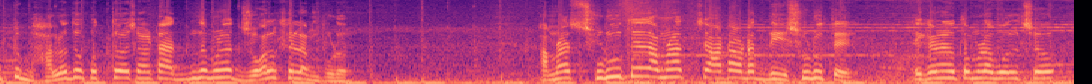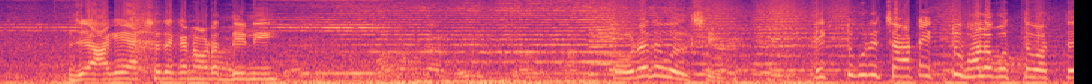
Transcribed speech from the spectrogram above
একটু ভালো তো করতে হবে চাটা একদিন তো জল খেলাম পুরো। আমরা শুরুতে আমরা চাটা অর্ডার দিই, শুরুতে। এখানে তোমরা বলছো যে আগে একসাথে কেন অর্ডার দিইনি? তো ওটা তো বলছি একটু করে চাটা একটু ভালো করতে পারতে।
